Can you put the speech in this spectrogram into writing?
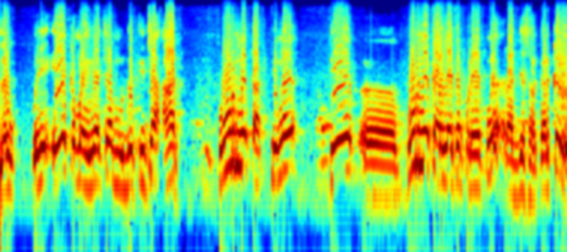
लव म्हणजे एक महिन्याच्या मुदतीच्या आत पूर्ण ताकदीनं ते अं, पूर्ण करण्याचा प्रयत्न राज्य सरकार करेल.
